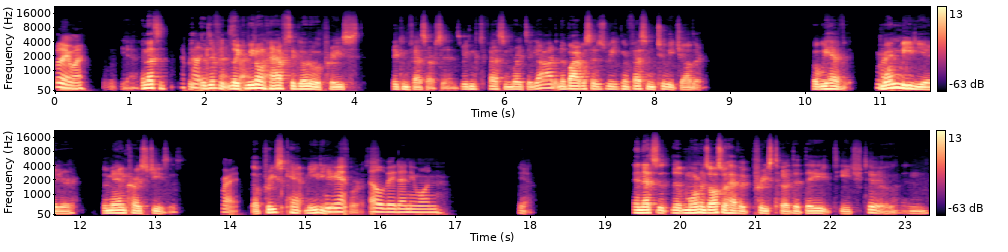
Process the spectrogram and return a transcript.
But anyway, yeah, and that's probably difference. Like that. we don't have to go to a priest to confess our sins. We can confess them right to God, and the Bible says we confess them to each other. But we have Right. one mediator, the man Christ Jesus. right. A priest can't mediate You can't for us. elevate anyone. And that's the Mormons also have a priesthood that they teach too. And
